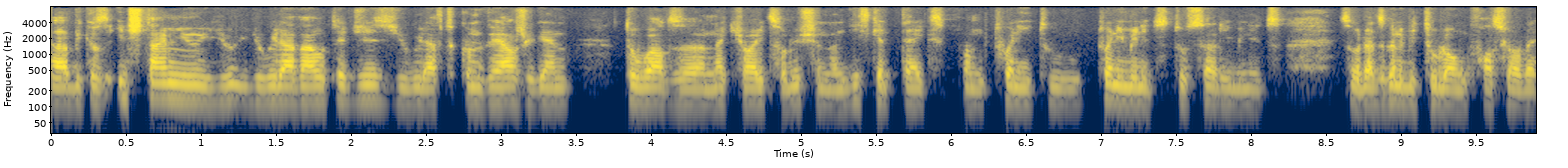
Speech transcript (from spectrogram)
uh, because each time you, you, you will have outages, you will have to converge again towards an accurate solution. And this can take from 20 to 20 minutes to 30 minutes. So that's going to be too long for survey.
